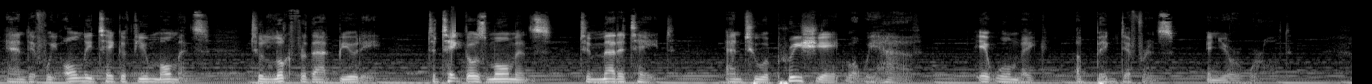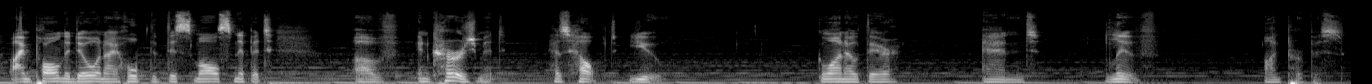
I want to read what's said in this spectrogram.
And if we only take a few moments to look for that beauty, to take those moments to meditate and to appreciate what we have, it will make a big difference in your world. I'm Paul Nadeau, and I hope that this small snippet of encouragement has helped you. Go on out there and live on purpose.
